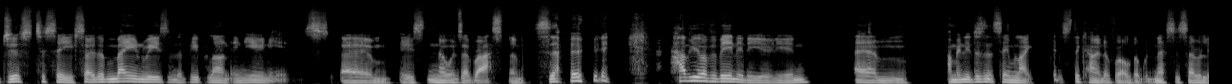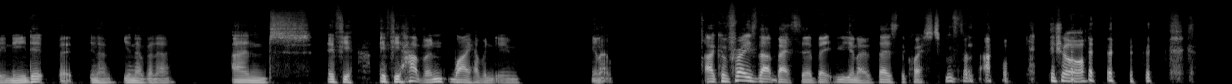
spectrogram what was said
just to see. So the main reason that people aren't in unions um, is no one's ever asked them. So, have you ever been in a union? Um, I mean, it doesn't seem like it's the kind of role that would necessarily need it, but you know, you never know. And if you if you haven't, why haven't you? You know, I can phrase that better, but you know, there's the question for now. Sure.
